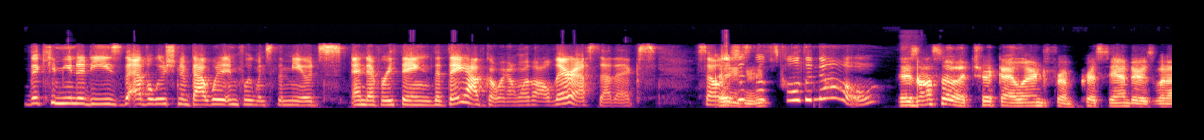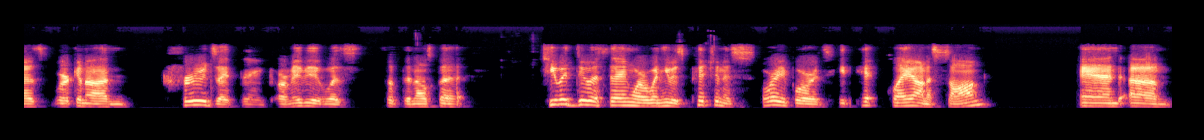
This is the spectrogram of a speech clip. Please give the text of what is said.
the communities, the evolution of that would influence the mutes and everything that they have going on with all their aesthetics. So it's just that's cool to know. There's also a trick I learned from Chris Sanders when I was working on Croods, I think, or maybe it was something else. But he would do a thing where when he was pitching his storyboards, he'd hit play on a song, and um,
